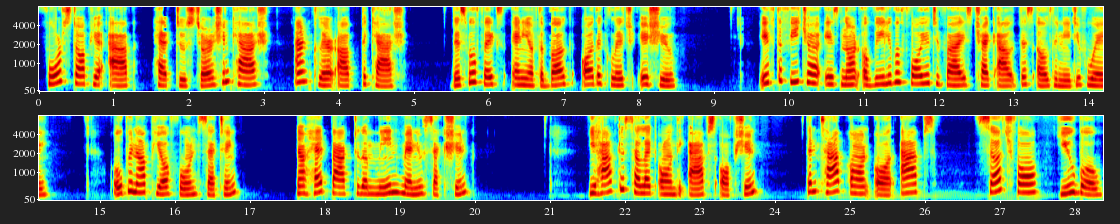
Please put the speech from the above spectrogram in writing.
Force stop your app, head to Storage and Cache and clear up the cache. This will fix any of the bug or the glitch issue. If the feature is not available for your device, check out this alternative way. Open up your phone setting. Now head back to the main menu section. You have to select on the apps option then tap on All Apps. Search for Yubo.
